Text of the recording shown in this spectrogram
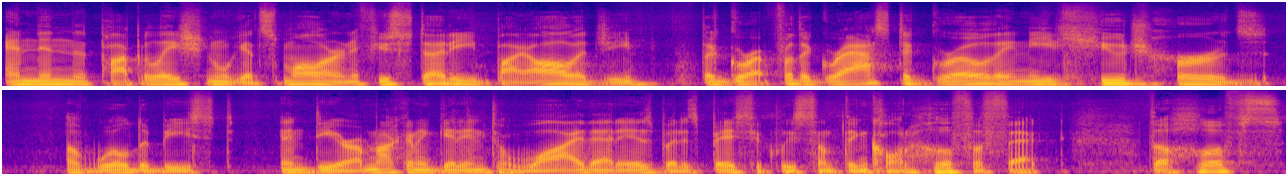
and then the population will get smaller. And if you study biology, the for the grass to grow, they need huge herds of wildebeest and deer. I'm not going to get into why that is, but it's basically something called hoof effect. The hoofs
